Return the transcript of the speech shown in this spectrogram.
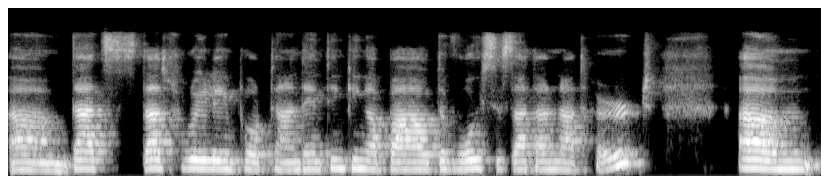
Um, that's that's really important, and thinking about the voices that are not heard. Um,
